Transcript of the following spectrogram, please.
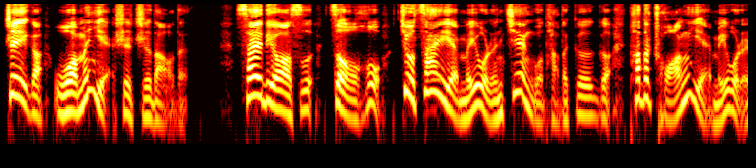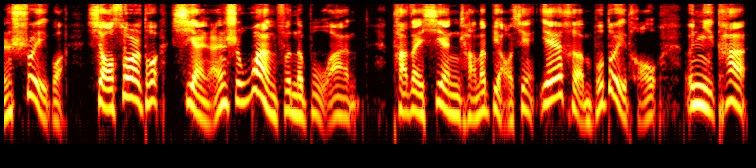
这个我们也是知道的。”塞迪奥斯走后，就再也没有人见过他的哥哥，他的床也没有人睡过。小索尔托显然是万分的不安，他在现场的表现也很不对头。你看，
